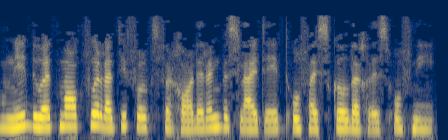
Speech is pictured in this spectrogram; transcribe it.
om nie doodmaak voordat die volksvergadering besluit het of hij schuldig is of niet.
